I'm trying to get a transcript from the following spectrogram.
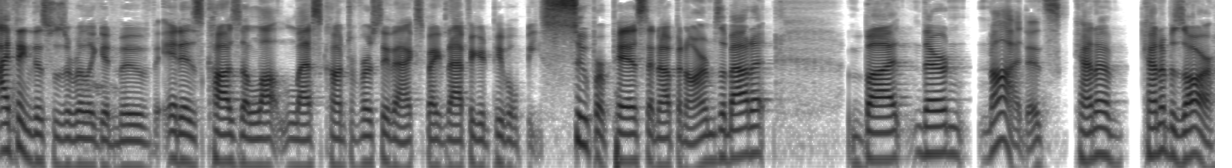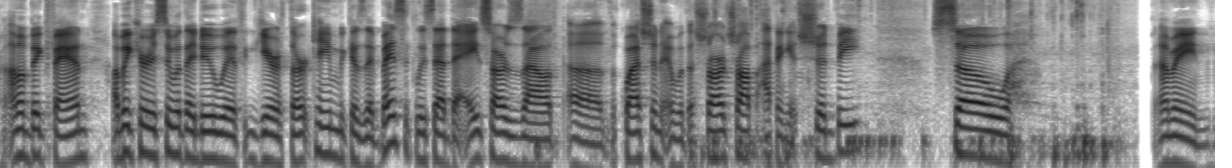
I think this was a really good move. It has caused a lot less controversy than I expected. I figured people would be super pissed and up in arms about it, but they're not. It's kind of kind of bizarre. I'm a big fan. I'll be curious to see what they do with Gear 13 because they basically said the eight stars is out of the question, and with the shard shop, I think it should be. So, I mean,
